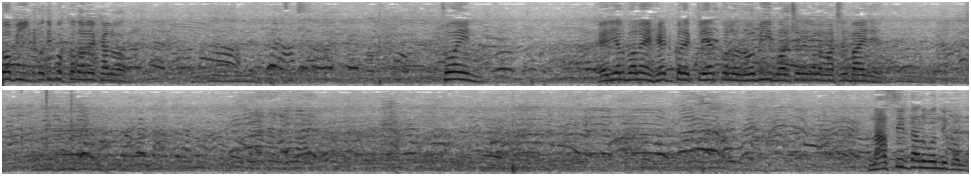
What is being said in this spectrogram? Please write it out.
রবি, প্রতিপক্ষ দলের খেলোয়াড়। টুইন এরিয়াল বলে হেড করে ক্লিয়ার করল রবি, বল চলে গেল মাঠের বাইরে। নাসির তালুবন্দি করল।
